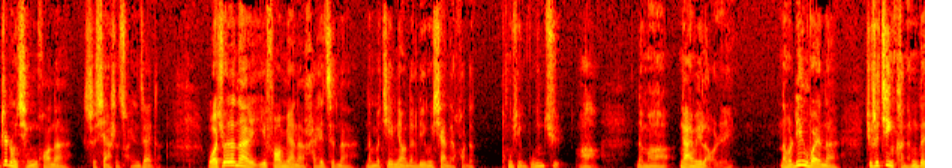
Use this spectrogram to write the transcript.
这种情况呢是现实存在的。我觉得呢，一方面呢，孩子呢，那么尽量的利用现代化的通讯工具啊，那么安慰老人；那么另外呢。就是尽可能的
